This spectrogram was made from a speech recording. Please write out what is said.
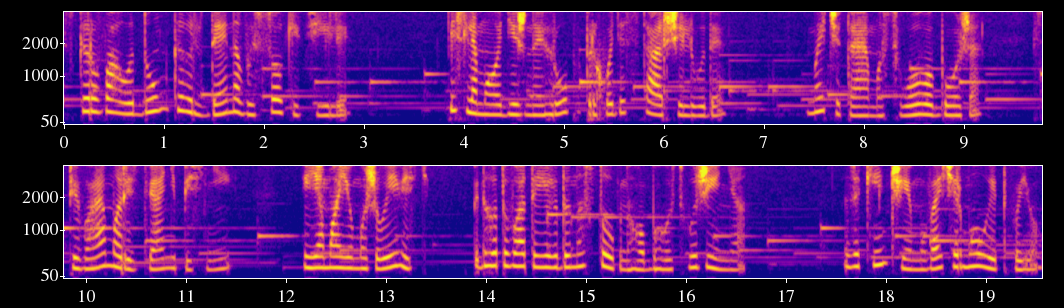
скерувало думки людей на високі цілі. Після молодіжної групи приходять старші люди. Ми читаємо Слово Боже, співаємо різдвяні пісні, і я маю можливість підготувати їх до наступного богослужіння. Закінчуємо вечір молитвою.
